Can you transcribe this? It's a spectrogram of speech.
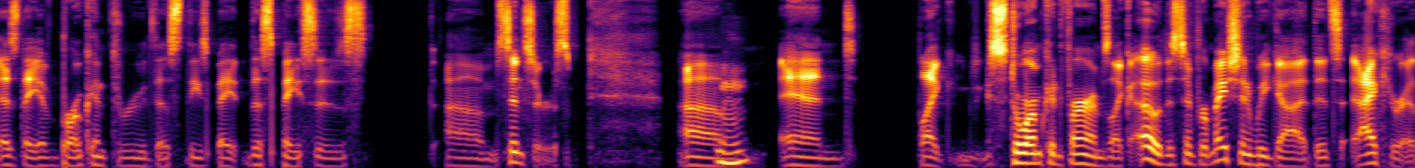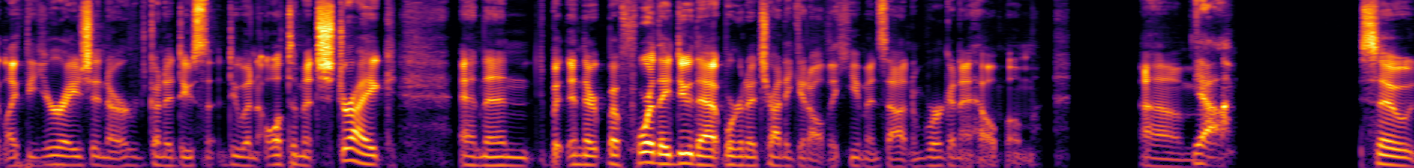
as they have broken through this these ba- this base's um, sensors. Um, Mhm. And like Storm confirms, like, oh, this information we got, that's accurate. Like the Eurasian are going to do s- do an ultimate strike, and then but and they're, before they do that, we're going to try to get all the humans out, and we're going to help them. Um, Yeah. so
